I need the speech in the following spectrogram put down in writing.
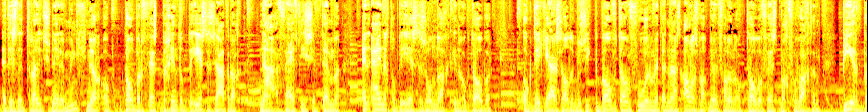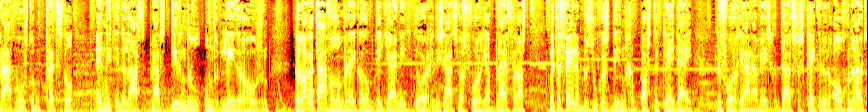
het is de traditionele Münchner Oktoberfest... begint op de eerste zaterdag na 15 september... en eindigt op de eerste zondag in oktober. Ook dit jaar zal de muziek de boventoon voeren... met daarnaast alles wat men van een Oktoberfest mag verwachten. Bier, braadwoest en pretzel... en niet in de laatste plaats dirndl en lederhozen. De lange tafels ontbreken ook dit jaar niet. De organisatie was vorig jaar blij verrast... met de vele bezoekers in gepaste kledij. De vorig jaar aanwezige Duitsers keken hun ogen uit...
